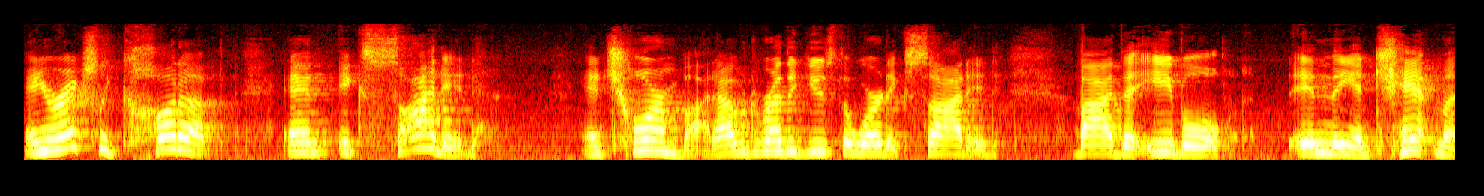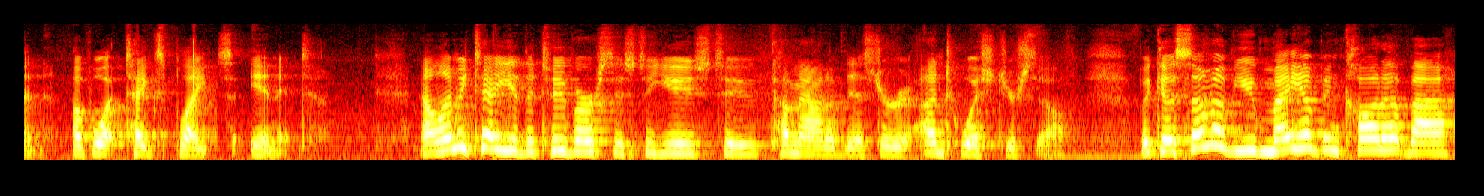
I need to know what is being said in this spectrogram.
and you're actually caught up and excited and charmed by it. I would rather use the word excited by the evil in the enchantment of what takes place in it. Now, let me tell you the two verses to use to come out of this or untwist yourself. Because some of you may have been caught up by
